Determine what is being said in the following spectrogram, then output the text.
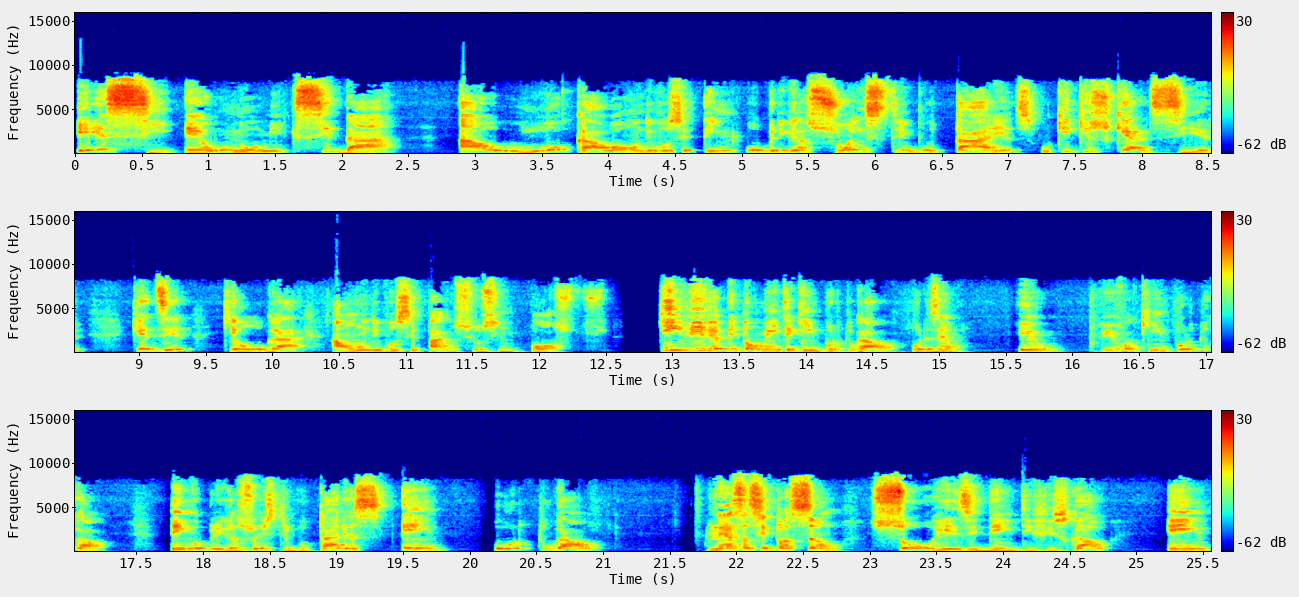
Esse é o nome que se dá ao local onde você tem obrigações tributárias. O que, que isso quer dizer? Quer dizer que é o lugar aonde você paga os seus impostos. Quem vive habitualmente aqui em Portugal, por exemplo, eu vivo aqui em Portugal, tenho obrigações tributárias em Portugal. Nessa situação, sou residente fiscal em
